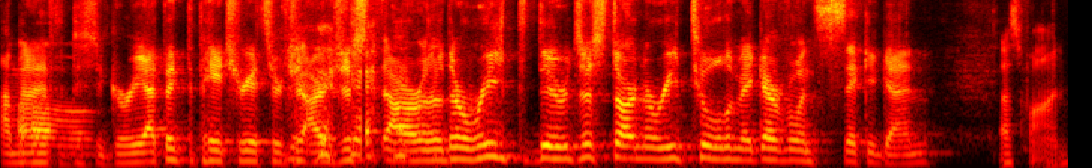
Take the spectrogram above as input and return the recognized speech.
I'm gonna have to Oh. disagree. I think the Patriots are just, are just are they're re, they're just starting to retool to make everyone sick again. That's fine.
